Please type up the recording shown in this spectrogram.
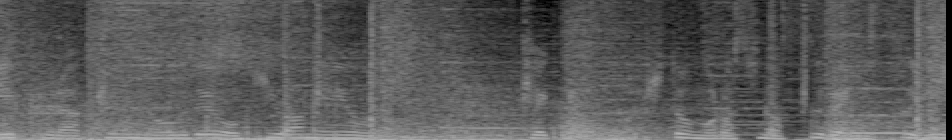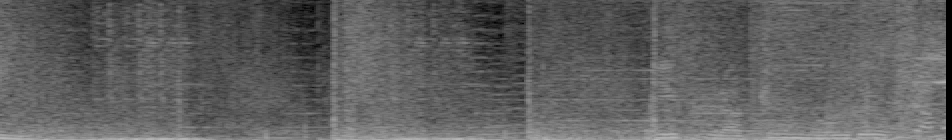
いくら剣の腕を極めようと結局は人殺しの術に過ぎんよいくら剣の腕を邪魔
